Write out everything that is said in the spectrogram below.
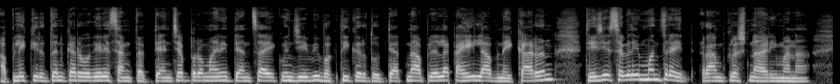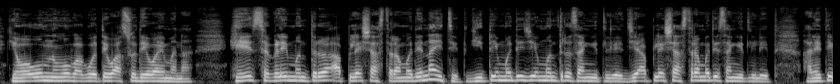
आपले कीर्तनकार वगैरे सांगतात त्यांच्याप्रमाणे त्यांचं ऐकून जे बी भक्ती करतो त्यातनं आपल्याला काही लाभ नाही. कारण ते जे सगळे मंत्र आहेत रामकृष्ण हरी म्हणा किंवा ओम नमो भगवते वासुदेवाय म्हणा हे सगळे मंत्र आपल्या शास्त्रामध्ये नाहीच आहेत. गीतेमध्ये जे मंत्र सांगितलेले आहेत जे आपल्या शास्त्रामध्ये सांगितलेले आहेत आणि ते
